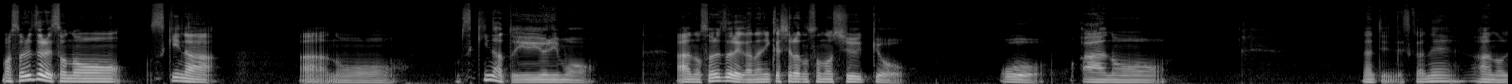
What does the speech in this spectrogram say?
まあそれぞれその好きなあの好きなというよりもあのそれぞれが何かしらのその宗教をあのなんていうんですかね、あの、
